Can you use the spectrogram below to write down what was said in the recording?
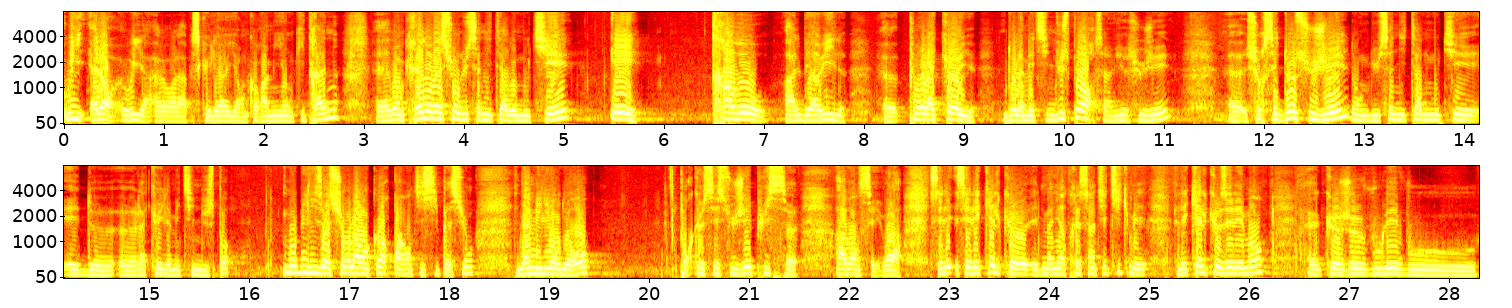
oui, alors oui, alors voilà, parce que là il y a encore un million qui traîne. Euh, donc rénovation du sanitaire de Moutier et travaux à Albertville pour l'accueil de la médecine du sport, c'est un vieux sujet. Sur ces deux sujets, donc du sanitaire de Moutier et de l'accueil de la médecine du sport, mobilisation là encore par anticipation d'un million d'euros pour que ces sujets puissent euh, avancer. Voilà, c'est les, quelques, et de manière très synthétique, mais les quelques éléments euh, que je voulais vous,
